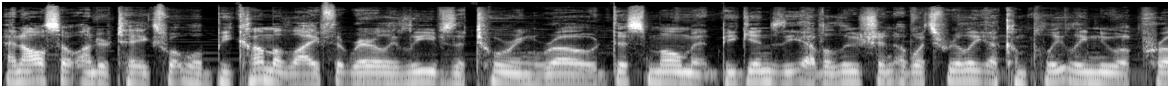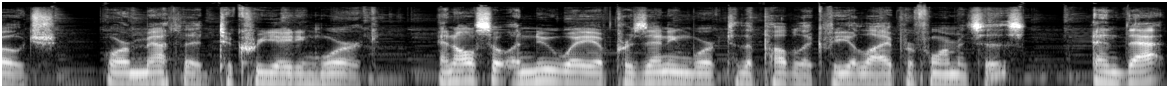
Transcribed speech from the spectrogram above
and also undertakes what will become a life that rarely leaves the touring road, this moment begins the evolution of what's really a completely new approach or method to creating work, and also a new way of presenting work to the public via live performances. And that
